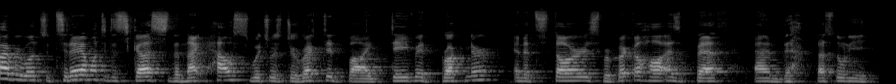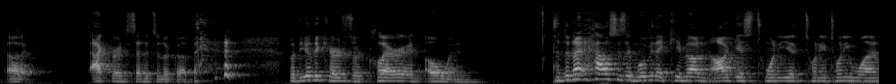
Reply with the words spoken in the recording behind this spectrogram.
Hi everyone, so today I want to discuss The Night House, which was directed by David Bruckner, and it stars Rebecca Hall as Beth, and that's the only uh, actor I decided to look up. but the other characters are Claire and Owen. So The Night House is a movie that came out on August 20th, 2021,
